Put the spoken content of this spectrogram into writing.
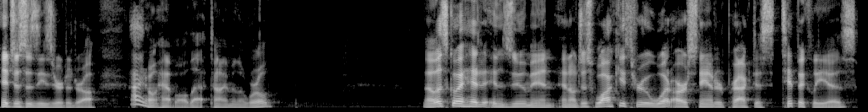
it just is easier to draw. I don't have all that time in the world. Now let's go ahead and zoom in and I'll just walk you through what our standard practice typically is.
